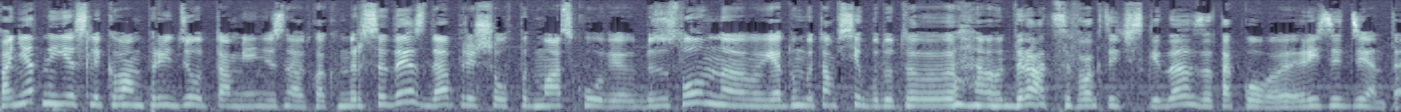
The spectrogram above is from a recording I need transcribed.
Понятно, если к вам придет, там, я не знаю, как Мерседес, да, пришел в Подмосковье, безусловно, я думаю, там все будут э, драться фактически, да, за такого резидента.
